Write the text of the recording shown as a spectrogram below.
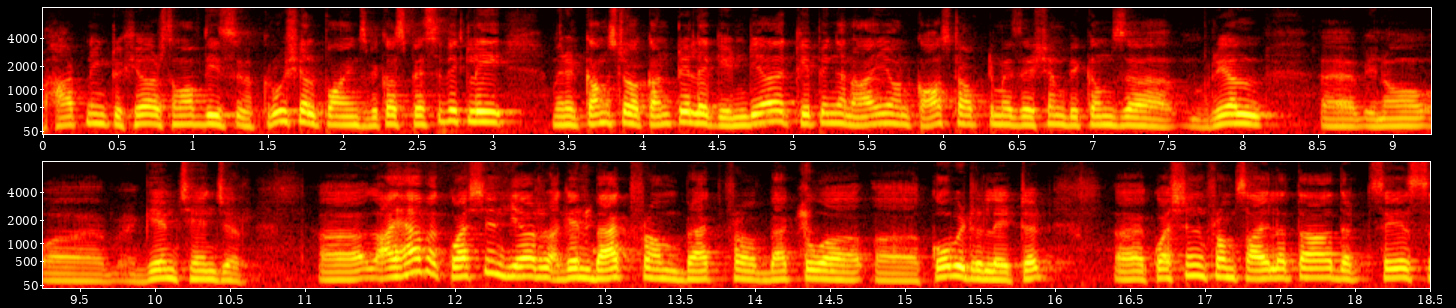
heartening to hear some of these uh, crucial points because specifically when it comes to a country like India, keeping an eye on cost optimization becomes a real, uh, you know, uh, game changer. Uh, I have a question here again back from back from back to a, COVID related question from Sailata that says,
